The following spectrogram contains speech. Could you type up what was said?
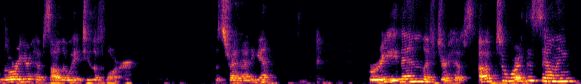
Lower your hips all the way to the floor. Let's try that again. Breathe in, lift your hips up toward the ceiling.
